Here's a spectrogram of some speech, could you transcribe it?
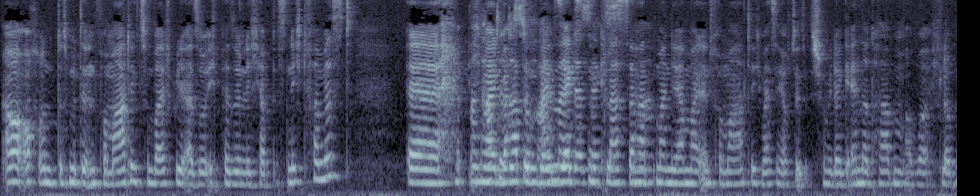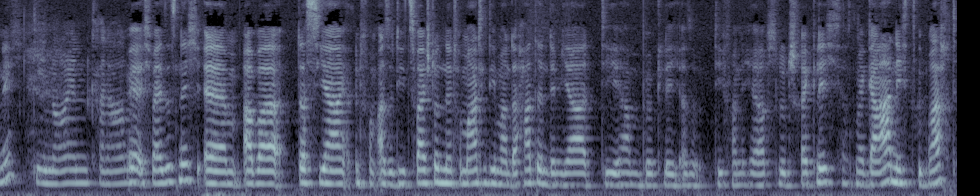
Aber auch und das mit der Informatik zum Beispiel, also ich persönlich habe das nicht vermisst. Äh, ich meine, wir hatten in der sechsten Klasse hat man ja mal Informatik. Ich weiß nicht, ob sie das schon wieder geändert haben, aber ich glaube nicht. Die neuen, keine Ahnung. Ja, ich weiß es nicht. Ähm, aber das Jahr, also die zwei Stunden Informatik, die man da hatte in dem Jahr, die haben wirklich, also die fand ich ja absolut schrecklich. Das hat mir gar nichts gebracht.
